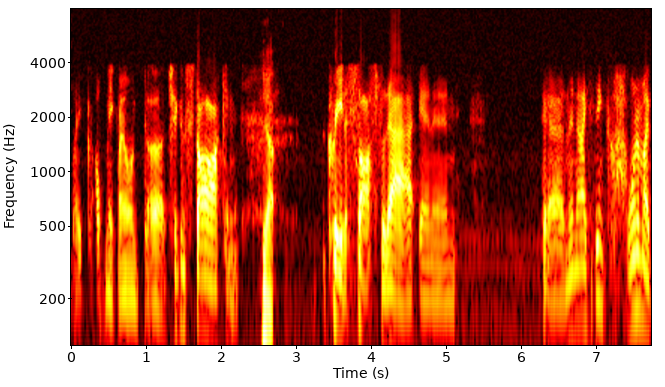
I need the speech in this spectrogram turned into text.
Like I'll make my own uh, chicken stock and Yeah. Create a sauce for that, and then yeah, and then I think one of my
